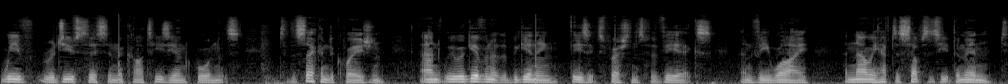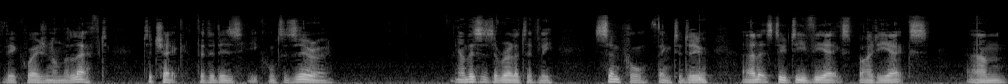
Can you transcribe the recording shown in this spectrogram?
we've reduced this in the Cartesian coordinates to the second equation, and we were given at the beginning these expressions for Vx and Vy, and now we have to substitute them in to the equation on the left to check that it is equal to 0. Now this is a relatively simple thing to do. Uh, let's do dvx by dx. Um,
